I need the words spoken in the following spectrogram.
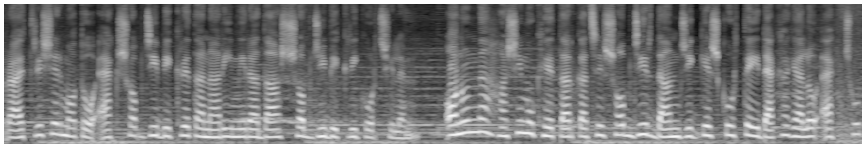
প্রায় ত্রিশের মতো এক সবজি বিক্রেতা নারী মীরা দাস সবজি বিক্রি করছিলেন। অনন্যা হাসি মুখে তার কাছে সবজির দান জিজ্ঞেস করতেই দেখা গেল এক ছোট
